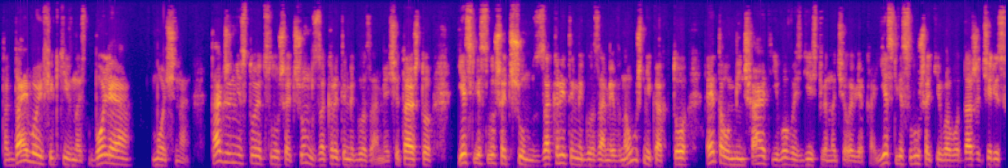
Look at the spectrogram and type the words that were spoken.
Тогда его эффективность более мощная. Также не стоит слушать шум с закрытыми глазами. Я считаю, что если слушать шум с закрытыми глазами в наушниках, то это уменьшает его воздействие на человека. Если слушать его вот даже через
